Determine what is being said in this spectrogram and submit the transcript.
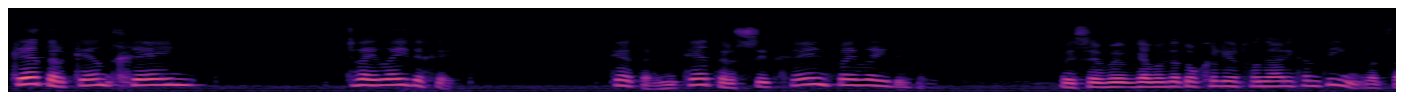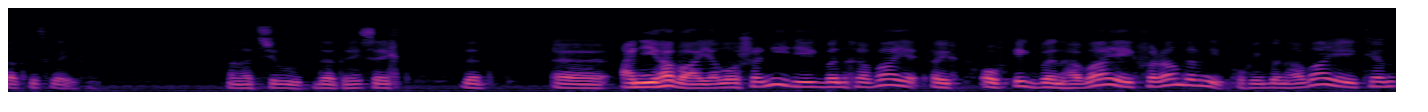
Ketter kent geen tweeledigheid. Ketter. In ketter zit geen tweeledigheid. We, hebben dat ook geleerd van de Arigantin, wat staat geschreven. Van Atsilut. Dat hij zegt dat uh, Ani Hawaii, los Anidi, ik ben Hawaii, of ik ben Hawaii, ik verander niet. Of ik ben Hawaii, ik ken,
